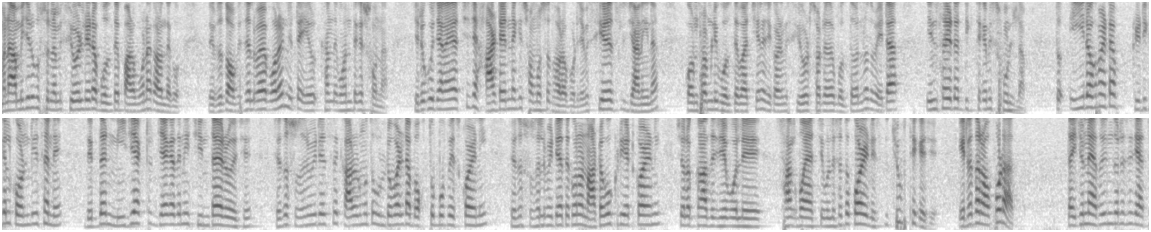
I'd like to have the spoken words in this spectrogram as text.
মানে আমি যেরকম শুনলাম, আমি সিওরিটি এটা বলতে পারব না। কারণ দেখো, দেবদত্ত অফিসিয়ালভাবে বলেন, এটা এখান থেকে ওখান থেকে শোনা। যেটুকু জানা যাচ্ছে যে হার্টের নাকি সমস্যা ধরা পড়ছে। আমি সিরিয়াসলি জানি না কনফার্মলি বলতে পারছি না, যে কারণ আমি সিওর শর্টে বলতে পারলাম না, তবে এটা ইনসাইডের দিক থেকে আমি শুনলাম। তো এই রকম একটা ক্রিটিক্যাল কন্ডিশনে দেবদার নিজে একটা জায়গাতে নিয়ে চিন্তায় রয়েছে। সে তো সোশ্যাল মিডিয়াতে কারোর মতো উল্টোপাল্টা বক্তব্য পেশ করেনি। সে তো সোশ্যাল মিডিয়াতে কোনো নাটকও ক্রিয়েট করেনি। চলো কাঁদেছে বলে, শাঁখ বাজাচ্ছে বলে সে তো করেনি, সে তো চুপ থেকেছে। এটা তার অপরাধ। তাই জন্য এতদিন ধরে সে এত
